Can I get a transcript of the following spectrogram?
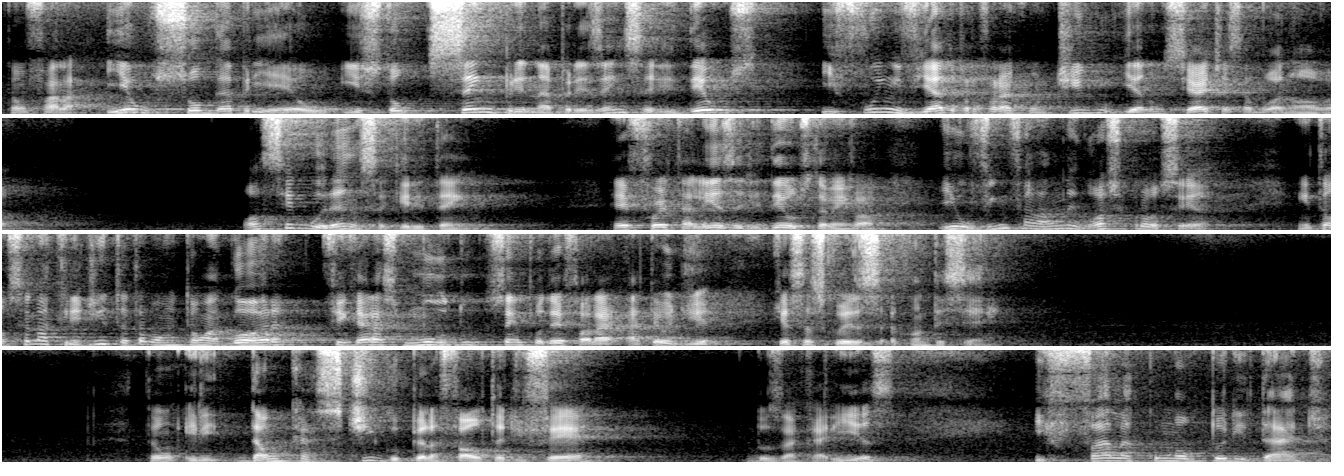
Então, fala: Eu sou Gabriel e estou sempre na presença de Deus e fui enviado para falar contigo e anunciar-te essa boa nova. Olha a segurança que ele tem. É fortaleza de Deus também. Fala: Eu vim falar um negócio para você. Então, você não acredita? Tá bom. Então, agora ficarás mudo, sem poder falar, até o dia que essas coisas acontecerem. Então, ele dá um castigo pela falta de fé do Zacarias e fala com autoridade.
